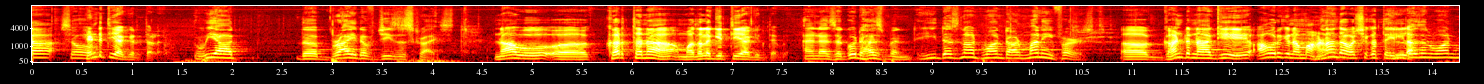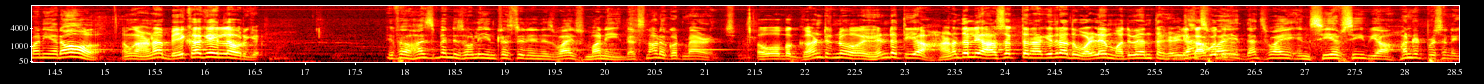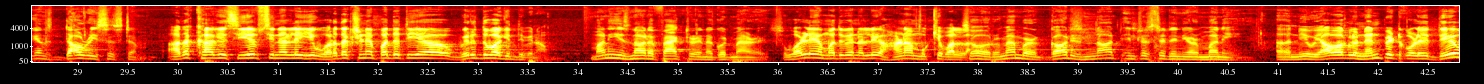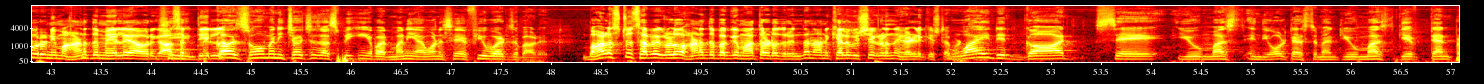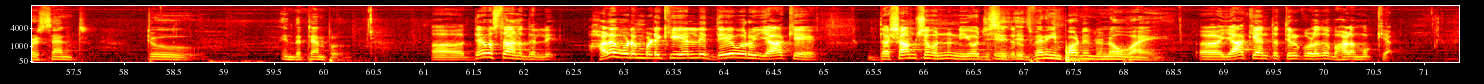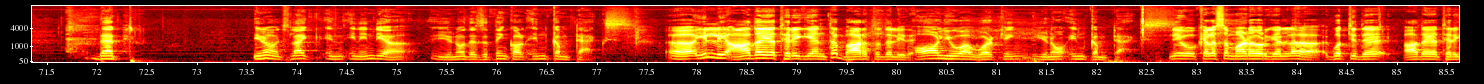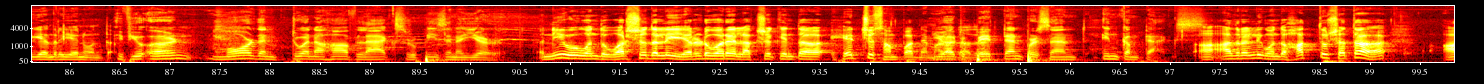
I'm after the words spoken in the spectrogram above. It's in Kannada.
ಹೆಂಡತಿಯಾಗಿರ್ತಾಳೆ. We are the bride of Jesus Christ ನಾವು ಕರ್ತನ ಮೊದಲ ಗಿತ್ತಿಯಾಗಿದ್ದೇವೆ and as a good husband he does not want our money first ಆ, ಗಂಡನಾಗಿ ಅವರಿಗೆ ನಮ್ಮ ಹಣದ ಅವಶ್ಯಕತೆ He ಇಲ್ಲ doesn't want money at all. ನಮ್ಗೆ ಹಣ ಬೇಕಾಗೇ ಇಲ್ಲ ಅವ್ರಿಗೆ If a husband is only interested in his wife's money, that's not a good marriage. ಒಬ್ಬ ಗಂಡನು ಹೆಂಡತಿಯ ಹಣದಲ್ಲಿ ಆಸಕ್ತನಾಗಿದ್ರೆ ಅದು ಒಳ್ಳೆ ಮದುವೆ ಅಂತ ಹೇಳಲಿಕ್ಕೆ That's ಆಗೋದಿಲ್ಲ why, that's why in CFC we are 100% against dowry system. ಅದಕ್ಕಾಗಿ ಸಿ ಎಫ್ ಸಿನಲ್ಲಿ ಈ ವರದಕ್ಷಿಣೆ ಪದ್ಧತಿಯ ವಿರುದ್ಧವಾಗಿದ್ದೀವಿ ನಾವು Money is not a factor in a good marriage. ಒಳ್ಳೆಯ ಮದುವೆನಲ್ಲಿ ಹಣ ಮುಖ್ಯವಲ್ಲ So remember, God is not interested in your money. ನೀವು ಯಾವಾಗಲೂ ನೆನ್ಪಿಟ್ಕೊಳ್ಳಿ ದೇವರು ನಿಮ್ಮ ಹಣದ ಮೇಲೆ ಅವರಿಗೆ ಆಸಕ್ತಿ ಇಲ್ಲ. So many churches are speaking about money I want say few words about it ಬಹಳಷ್ಟು ಸಭೆಗಳು ಹಣದ ಬಗ್ಗೆ ಮಾತಾಡೋದ್ರಿಂದ ನಾನು ಕೆಲವು ವಿಷಯಗಳನ್ನು ಹೇಳಲಿಕ್ಕೆ ಇಷ್ಟ why did God say you must in the Old Testament you must give ten percent to in the temple ದೇವಸ್ಥಾನದಲ್ಲಿ ಹಳೆ ಒಡಂಬಡಿಕೆಯಲ್ಲಿ ದೇವರು ಯಾಕೆ ದಶಾಂಶವನ್ನು ನಿಯೋಜಿಸಿದ್ರು? It's very important to know why ಯಾಕೆ ಅಂತ ತಿಳ್ಕೊಳ್ಳೋದು ಬಹಳ ಮುಖ್ಯ. that, you know, it's like in, in India, you know, there's a thing called income tax. Uh, ಇಲ್ಲಿ ಆದಾಯ ತೆರಿಗೆ ಅಂತ ಭಾರತದಲ್ಲಿ ಇದೆ all you are working you know income tax ನೀವು ಕೆಲಸ ಮಾಡೋರಿಗೆಲ್ಲ ಗೊತ್ತಿದೆ ಆದಾಯ ತೆರಿಗೆ ಅಂದರೆ ಏನು ಅಂತ. If you earn more than two and half lakhs rupees in a year ನೀವು ಒಂದು ವರ್ಷದಲ್ಲಿ ಎರಡೂವರೆ ಲಕ್ಷಕ್ಕಿಂತ ಹೆಚ್ಚು ಸಂಪಾದನೆ ಟೆನ್ ಪರ್ಸೆಂಟ್ ಇನ್ಕಮ್ ಟ್ಯಾಕ್ಸ್ ಅದರಲ್ಲಿ ಒಂದು ಹತ್ತು ಶತ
